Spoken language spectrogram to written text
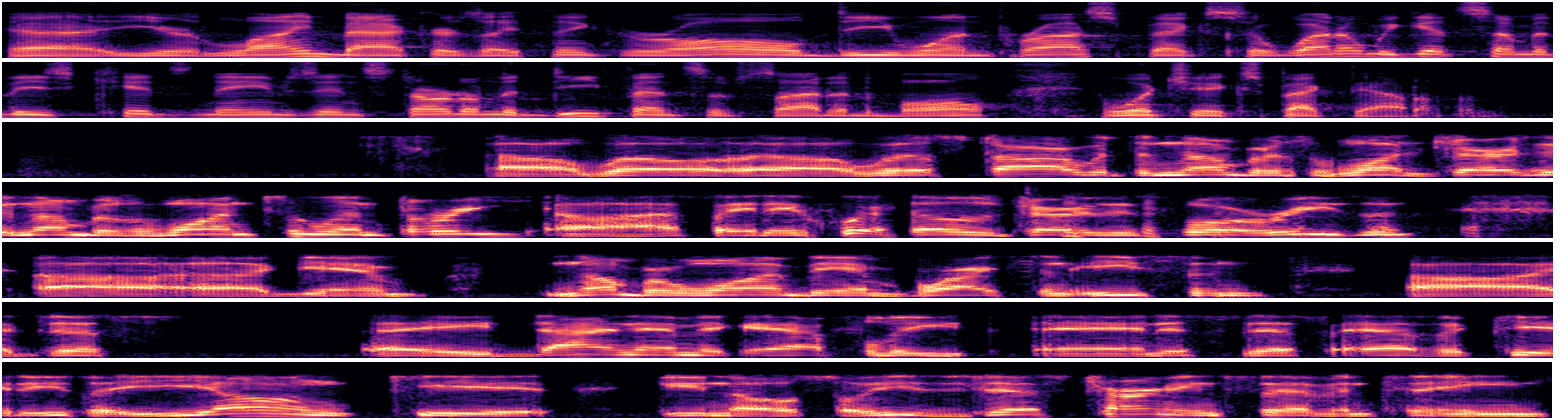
your linebackers, I think, are all D1 prospects. So why don't we get some of these kids' names in? Start on the defensive side of the ball and what you expect out of them. Uh, well, uh, we'll start with the numbers one, jersey numbers one, two, and three. Uh, I say they wear those jerseys for a reason. Uh, again, number one being Bryson Eason. Uh, just a dynamic athlete, and it's just as a kid, he's a young kid, you know, so he's just turning 17.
